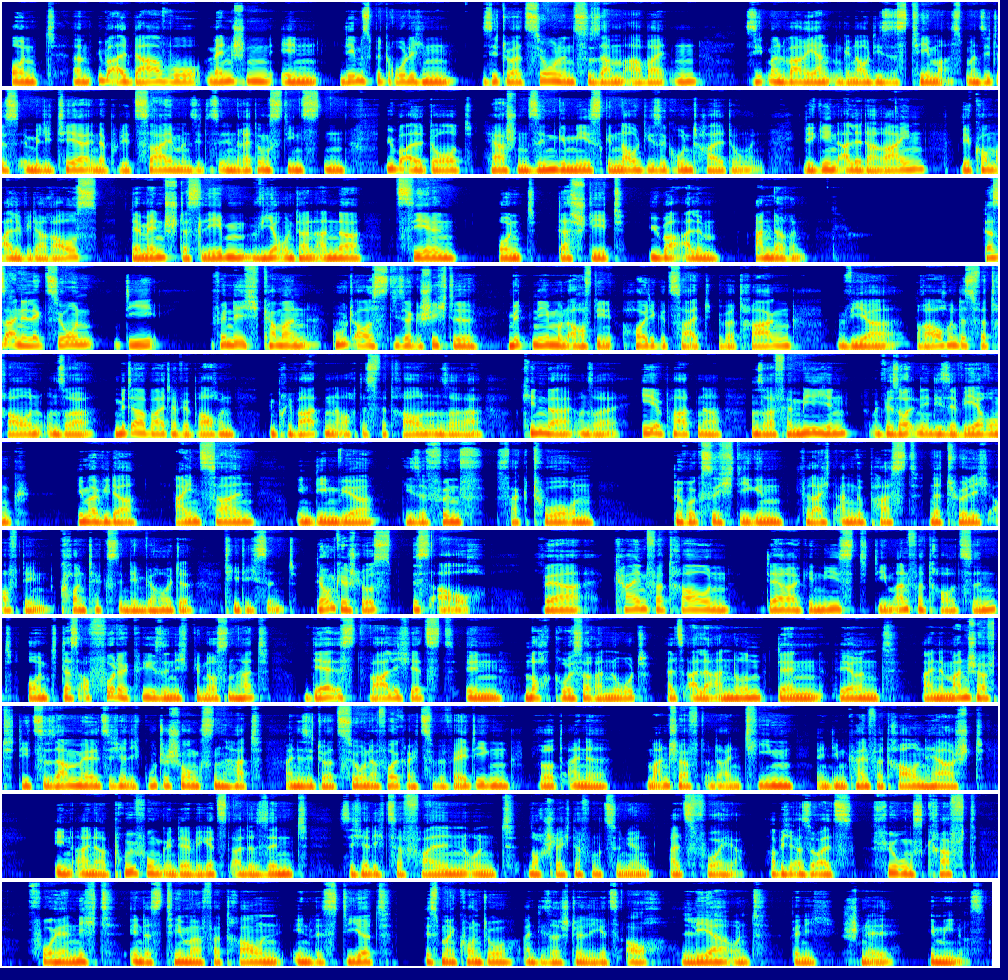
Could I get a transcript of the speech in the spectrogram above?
Und ähm, überall da, wo Menschen in lebensbedrohlichen Situationen zusammenarbeiten, sieht man Varianten genau dieses Themas. Man sieht es im Militär, in der Polizei, man sieht es in den Rettungsdiensten. Überall dort herrschen sinngemäß genau diese Grundhaltungen. Wir gehen alle da rein, wir kommen alle wieder raus. Der Mensch, das Leben, wir untereinander zählen und das steht über allem anderen. Das ist eine Lektion, die, finde ich, kann man gut aus dieser Geschichte mitnehmen und auch auf die heutige Zeit übertragen. Wir brauchen das Vertrauen unserer Mitarbeiter, wir brauchen im Privaten auch das Vertrauen unserer Kinder, unserer Ehepartner, unserer Familien und wir sollten in diese Währung immer wieder einzahlen, indem wir diese fünf Faktoren berücksichtigen, vielleicht angepasst natürlich auf den Kontext, in dem wir heute tätig sind. Der Umkehrschluss ist auch, wer kein Vertrauen derer genießt, die ihm anvertraut sind und das auch vor der Krise nicht genossen hat, der ist wahrlich jetzt in noch größerer Not als alle anderen, denn während eine Mannschaft, die zusammenhält, sicherlich gute Chancen hat, eine Situation erfolgreich zu bewältigen, wird eine Mannschaft und ein Team, in dem kein Vertrauen herrscht, in einer Prüfung, in der wir jetzt alle sind, sicherlich zerfallen und noch schlechter funktionieren als vorher. Habe ich also als Führungskraft vorher nicht in das Thema Vertrauen investiert, ist mein Konto an dieser Stelle jetzt auch leer und bin ich schnell im Minus.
